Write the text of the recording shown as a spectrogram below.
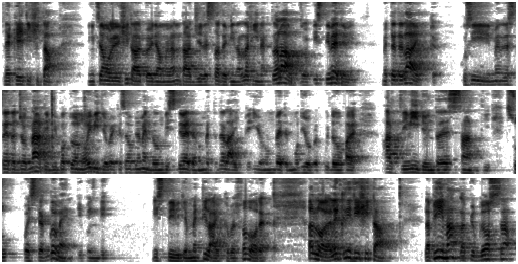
le criticità? Iniziamo le criticità e poi vediamo i vantaggi, restate fino alla fine. Tra l'altro iscrivetevi, mettete like, così resterete aggiornati, vi porterò nuovi video, perché se ovviamente non vi iscrivete non mettete like, io non vedo il motivo per cui devo fare altri video interessanti su questi argomenti, quindi iscriviti e metti like per favore. Allora, le criticità. La prima, la più grossa,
